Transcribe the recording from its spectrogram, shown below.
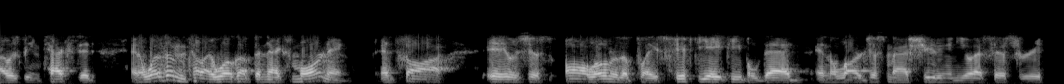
I was being texted. And it wasn't until I woke up the next morning and saw it was just all over the place. 58 people dead in the largest mass shooting in U.S. history.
